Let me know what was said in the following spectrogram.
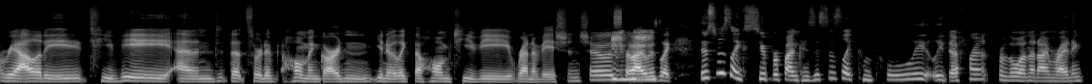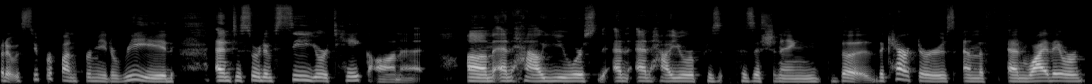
reality TV and that sort of home and garden, you know, like the home TV renovation shows. Mm-hmm. So I mm-hmm. was like, this was like super fun because this is like completely different from the one that I'm writing, but it was super fun for me to read and to sort of see your take on it. Um, and how you were and and how you were pos- positioning the the characters and the and why they were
